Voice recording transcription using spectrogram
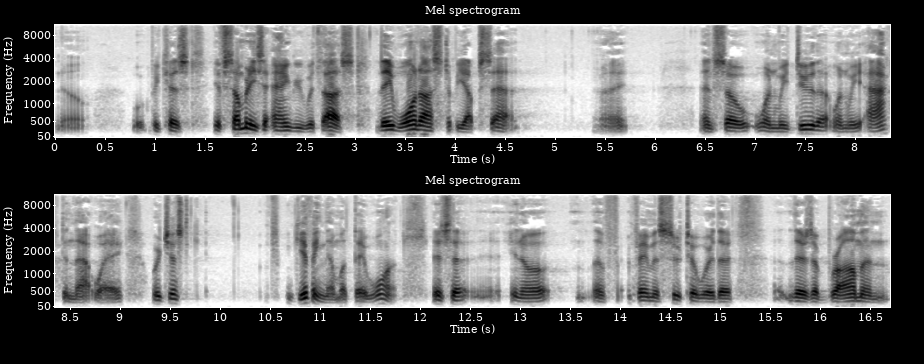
You know, because if somebody's angry with us, they want us to be upset, right? And so when we do that, when we act in that way, we're just giving them what they want. There's a, you know, a f- famous sutta where the, there's a Brahmin,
